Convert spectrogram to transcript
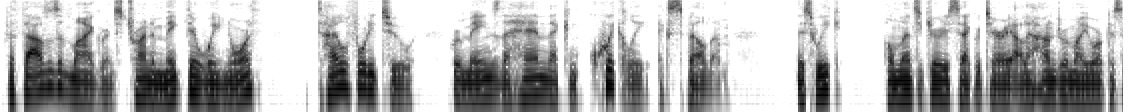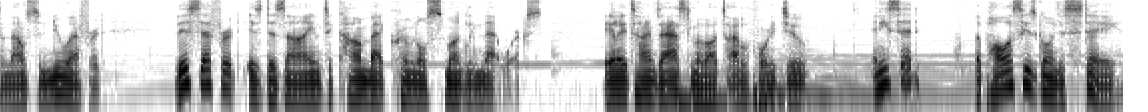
for thousands of migrants trying to make their way north, Title 42 remains the hand that can quickly expel them. This week, Homeland Security Secretary Alejandro Mayorkas announced a new effort. This effort is designed to combat criminal smuggling networks. The LA Times asked him about Title 42, and he said the policy is going to stay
